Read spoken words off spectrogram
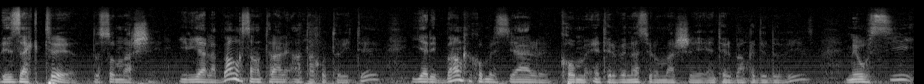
les acteurs de ce marché. Il y a la Banque centrale en tant qu'autorité, il y a les banques commerciales comme intervenant sur le marché interbanque de devises, mais aussi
